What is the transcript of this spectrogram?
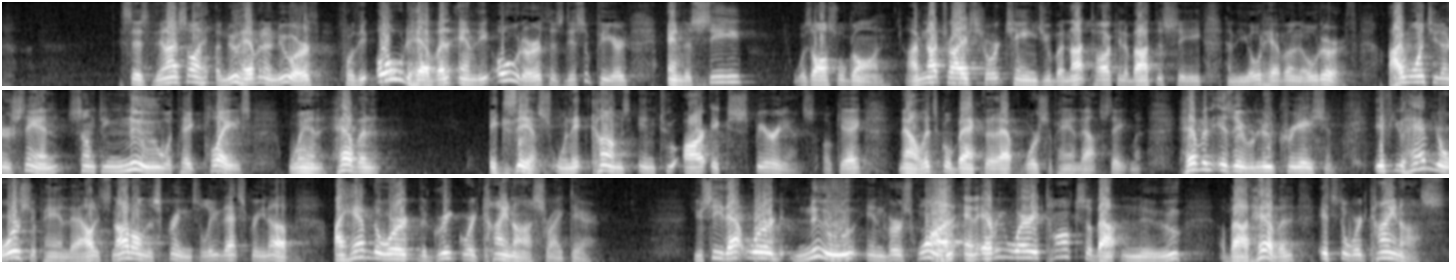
It says, Then I saw a new heaven and a new earth, for the old heaven and the old earth has disappeared, and the sea was also gone. I'm not trying to shortchange you by not talking about the sea and the old heaven and old earth. I want you to understand something new will take place when heaven exists, when it comes into our experience. Okay? Now let's go back to that worship handout statement. Heaven is a renewed creation. If you have your worship handout, it's not on the screen, so leave that screen up. I have the word, the Greek word kainos right there. You see that word new in verse 1, and everywhere it talks about new, about heaven, it's the word kainos.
